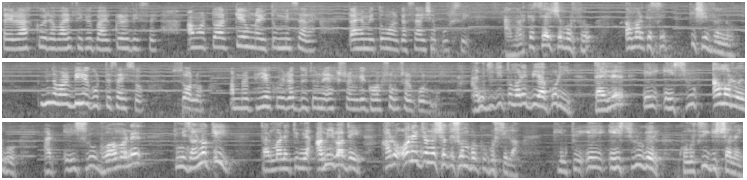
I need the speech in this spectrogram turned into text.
তাই রাগ করে বাড়ি থেকে বাইর করে দিছে। আমার তো আর কেউ নাই তুমি ছাড়া। তাই আমি তোমার কাছে আইসা পড়ছি। আমার কাছে আইসা বসো আমার কাছে কিসের জন্য? তুমি তো আমার বিয়ে করতে চাইছো। চলো আমরা বিয়ে কইরা দুজনে একসঙ্গে ঘর সংসার করব। আমি যদি তোমারে বিয়া করি তাইলে এই এই রোগ আমার হইব। আর এই রোগ হওয়া মানে তুমি জানো কি? তার মানে তুমি আমি বাদে আরও অনেকজনের সাথে সম্পর্ক করছিলা কিন্তু এই এই রোগের কোনো চিকিৎসা নেই।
